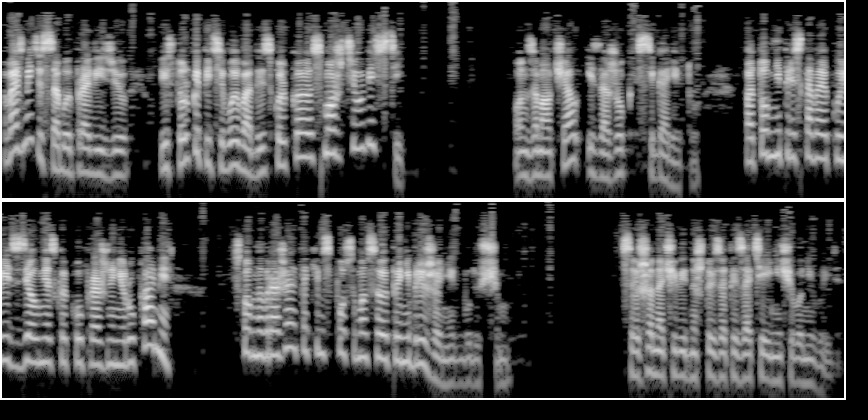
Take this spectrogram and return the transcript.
Возьмите с собой провизию и столько питьевой воды, сколько сможете увезти. Он замолчал и зажег сигарету. Потом, не переставая курить, сделал несколько упражнений руками, словно выражая таким способом свое пренебрежение к будущему. Совершенно очевидно, что из этой затеи ничего не выйдет.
